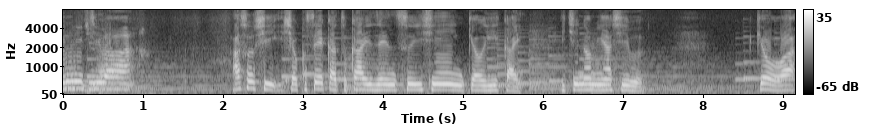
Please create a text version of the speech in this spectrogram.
んにちは。阿蘇市食生活改善推進委員協議会一宮支部。今日は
